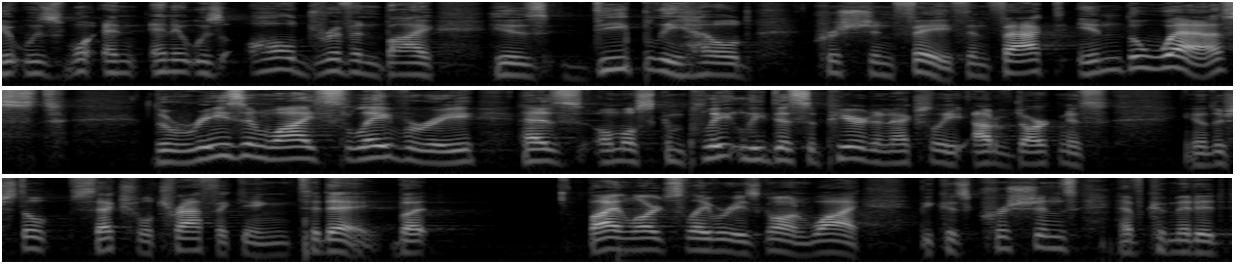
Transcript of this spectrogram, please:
It was, and, and it was all driven by his deeply held Christian faith. In fact, in the West, the reason why slavery has almost completely disappeared and actually out of darkness, you know, there's still sexual trafficking today, but by and large, slavery is gone. Why? Because Christians have committed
